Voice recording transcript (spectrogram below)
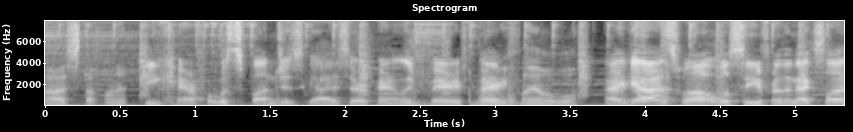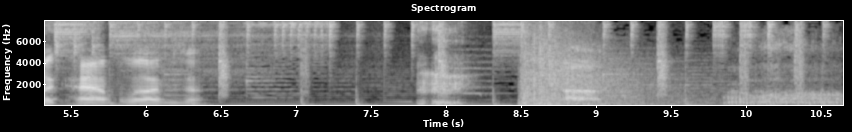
uh, stuff on it? Be careful with sponges, guys. They're apparently very flammable. Very flammable. All right, guys. Well, we'll see you for the next like half.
